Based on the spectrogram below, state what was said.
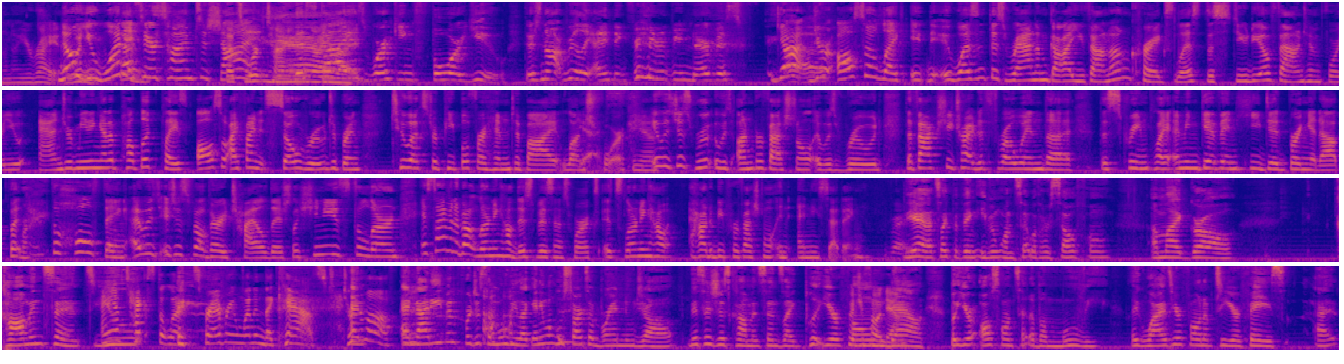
Oh no, you're right. No, wouldn't. you wouldn't. That's your time to shine. That's work time. This guy Right. is working for you. There's not really anything for you to be nervous. Yeah, uh, you're also like it, it wasn't this random guy you found on Craigslist. The studio found him for you, and you're meeting at a public place. Also, I find it so rude to bring two extra people for him to buy lunch Yes. for. Yeah. It was just rude. It was unprofessional. It was rude. The fact she tried to throw in the the screenplay. I mean, given he did bring it up, but Right. the whole thing, I was it just felt very childish. Like she needs to learn. It's not even about learning how this business works. It's learning how how to be professional in any setting. Right. Yeah, that's like the thing. Even on set with her cell phone, I'm like, girl, common sense. You I have text alerts for everyone in the cast. Turn and, them off. and not even for just a movie. Like anyone who starts a brand new job, this is just common sense. Like put your phone, your phone down. down. But you're also on set of a movie. Like why is your phone up to your face? I,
